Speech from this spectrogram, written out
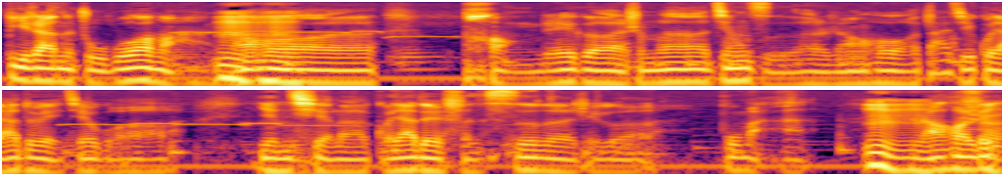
B 站的主播嘛，嗯然后捧这个什么精子，然后打击国家队，结果引起了国家队粉丝的这个不满，嗯，嗯然后是。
